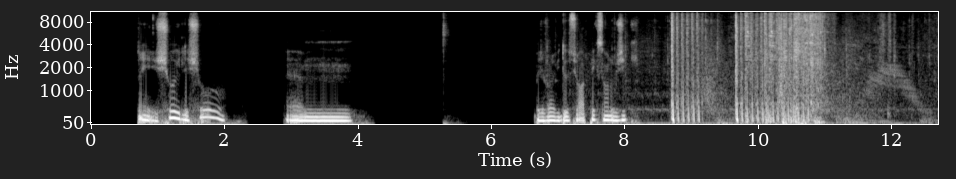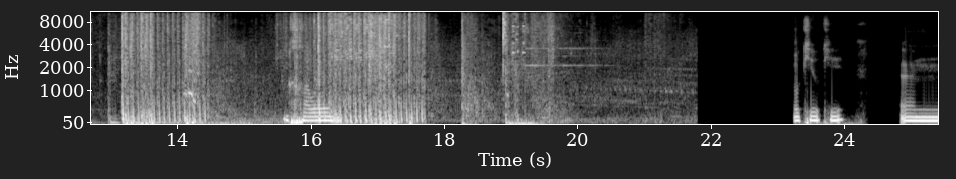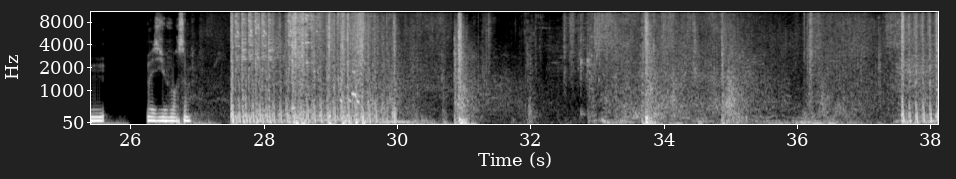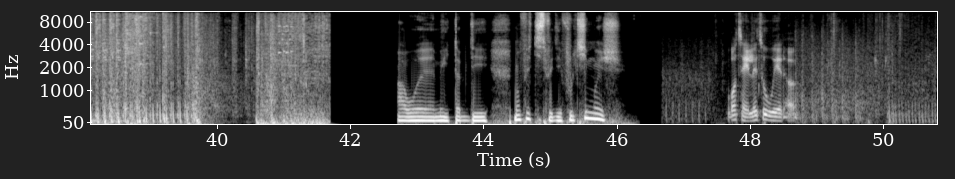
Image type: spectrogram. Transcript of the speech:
Il est chaud, il est chaud. Euh... bah, je vais voir la vidéo sur Apex, hein, logique. Ah ouais. Ok, ok. Euh... Vas-y, je vais voir ça. Ah ouais, mais il tape des... Mais en fait, il se fait des full team, wesh. What a little weirdo.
